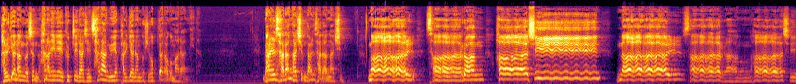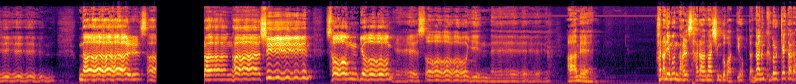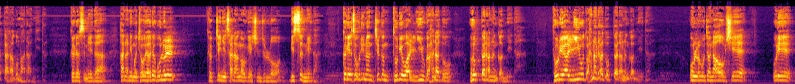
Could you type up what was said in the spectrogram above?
발견한 것은 하나님의 극진하신 사랑 위에 발견한 것이 없다라고 말합니다. 날 사랑하심, 날 사랑하심. 날 사랑하심, 날 사랑하심, 날 사랑하심, 성경에 써 있네. 아멘. 하나님은 날 사랑하신 것밖에 없다. 나는 그걸 깨달았다라고 말합니다. 그렇습니다. 하나님은 저 여러분을 극진히 사랑하고 계신 줄로 믿습니다. 그래서 우리는 지금 두려워할 이유가 하나도 없다라는 겁니다. 두려워할 이유도 하나라도 없다라는 겁니다. 오늘 오전 9시에 우리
